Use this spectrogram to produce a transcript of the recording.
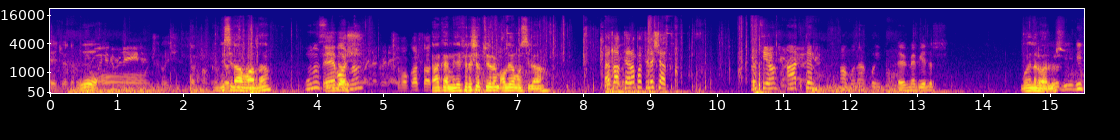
DC'de. Oo. Sildiler kanka. Ne silah vardı? O nasıl bir boş. lan? Smoke var saat. Kanka bir de flash atıyorum alıyorum o silahı. Erdal terampa flash at. Atıyorum. Attım. Amına koyayım. Evime gelir. Boiler var bir. Bit.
